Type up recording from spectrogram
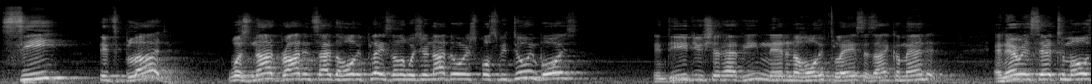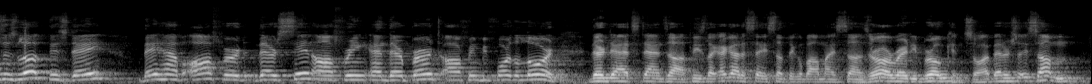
See, its blood was not brought inside the holy place. In other words, you're not doing what you're supposed to be doing, boys. Indeed, you should have eaten it in a holy place as I commanded. And Aaron said to Moses, Look, this day they have offered their sin offering and their burnt offering before the Lord. Their dad stands up. He's like, I got to say something about my sons. They're already broken, so I better say something.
